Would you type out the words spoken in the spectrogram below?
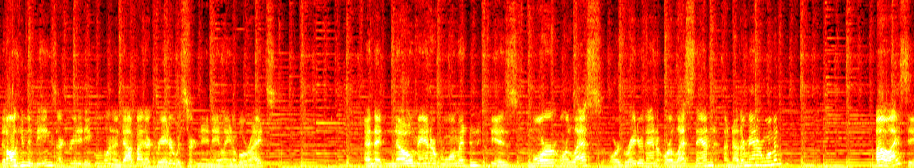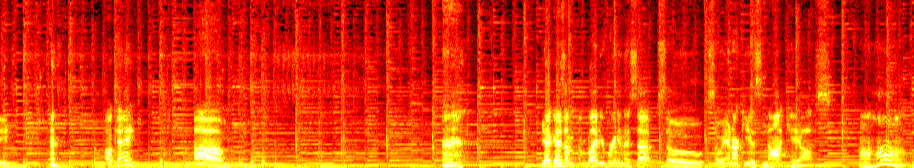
That all human beings are created equal and endowed by their creator with certain inalienable rights? And that no man or woman is more or less or greater than or less than another man or woman? Oh, I see. okay. Um, yeah, guys, I'm, I'm glad you're bringing this up. So, so anarchy is not chaos. Uh huh.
